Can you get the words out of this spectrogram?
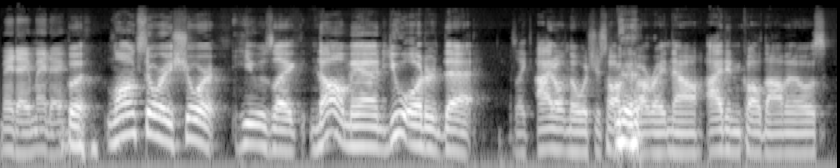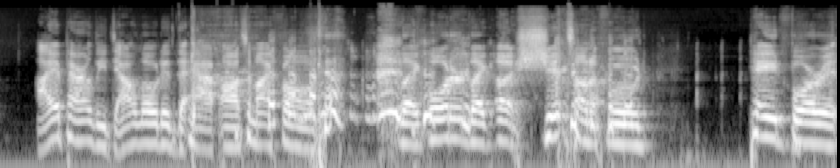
Mayday, Mayday. But long story short, he was like, "No, man, you ordered that." I was like, "I don't know what you're talking about right now. I didn't call Domino's. I apparently downloaded the app onto my phone, like ordered like a shit ton of food, paid for it,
